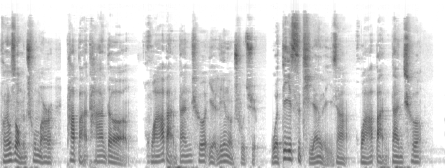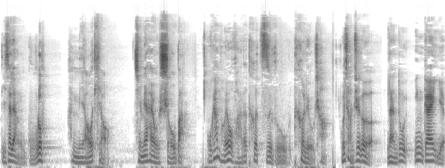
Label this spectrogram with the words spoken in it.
朋友送我们出门，他把他的滑板单车也拎了出去。我第一次体验了一下滑板单车，底下两个轱辘，很苗条，前面还有手把。我看朋友滑的特自如，特流畅。我想这个难度应该也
